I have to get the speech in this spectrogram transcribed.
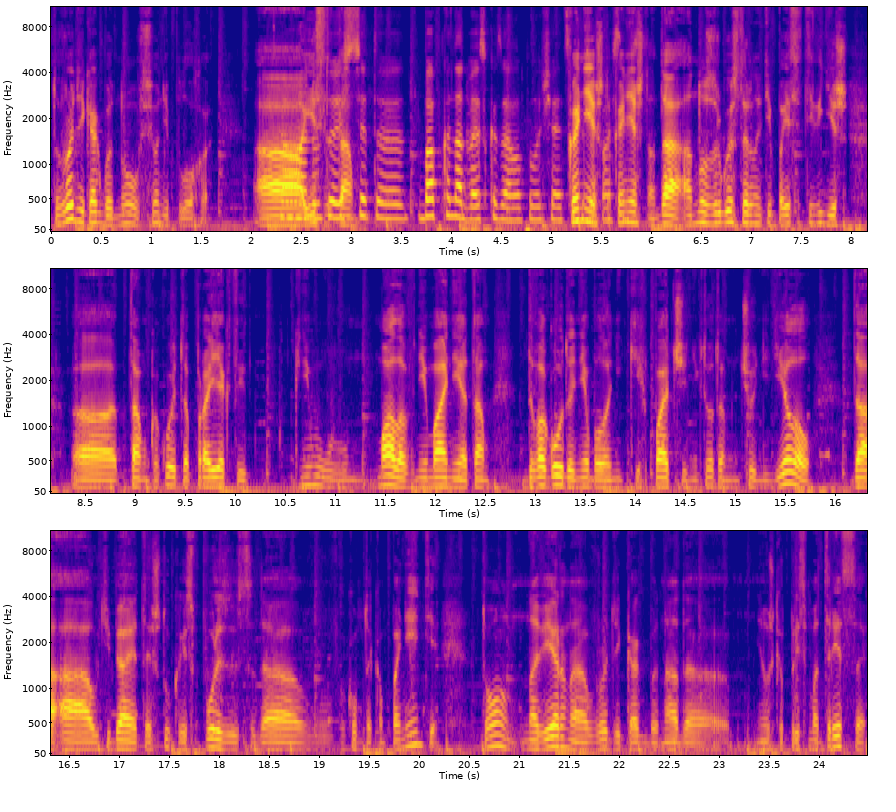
то вроде как бы, ну, все неплохо. А, а ну, если ну то там... есть это бабка надвое сказала, получается. Конечно, конечно, да. Но с другой стороны, типа, если ты видишь э, там какой-то проект и к нему мало внимания, там два года не было никаких патчей, никто там ничего не делал, да, а у тебя эта штука используется, да, в, в каком-то компоненте, то, наверное, вроде как бы надо немножко присмотреться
